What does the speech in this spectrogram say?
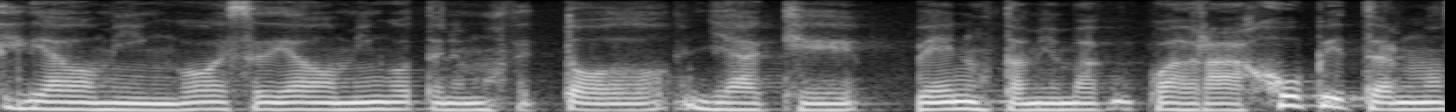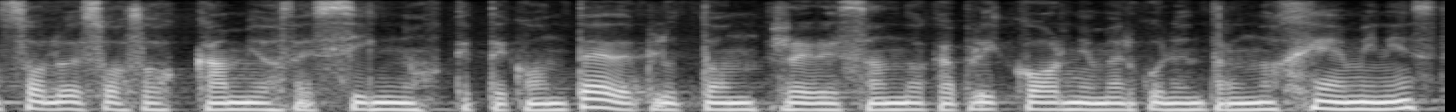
el día domingo. Ese día domingo tenemos de todo, ya que Venus también va a cuadrar a Júpiter, no solo esos dos cambios de signos que te conté, de Plutón regresando a Capricornio, Mercurio entrando a Géminis,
